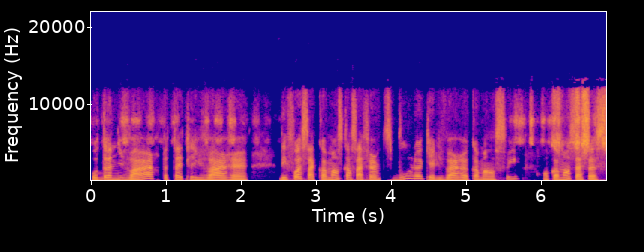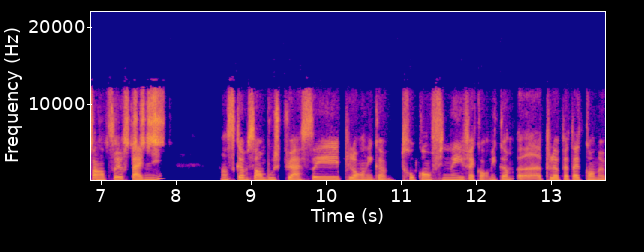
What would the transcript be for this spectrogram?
Automne-hiver, peut-être l'hiver, euh, des fois, ça commence quand ça fait un petit bout là, que l'hiver a commencé. On commence à se sentir stagné. C'est comme si on bouge plus assez, puis là, on est comme trop confiné, fait qu'on est comme, euh, puis là, peut-être qu'on a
